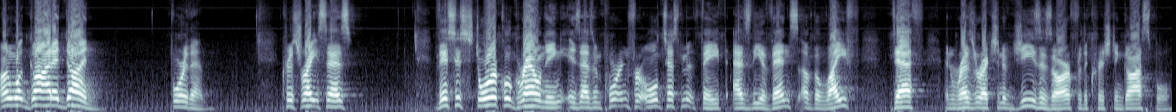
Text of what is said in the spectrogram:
on what God had done for them. Chris Wright says, this historical grounding is as important for Old Testament faith as the events of the life, death, and resurrection of Jesus are for the Christian gospel.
